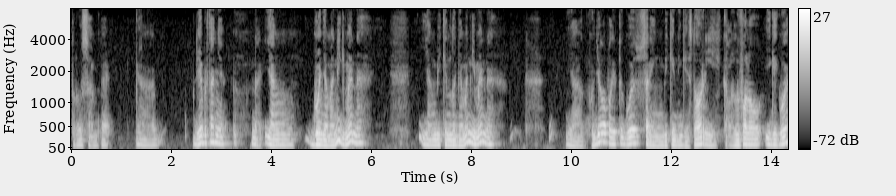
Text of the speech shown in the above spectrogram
terus sampai ya, dia bertanya nah yang gue nyaman nih gimana? Yang bikin lo nyaman gimana? Ya gue jawab waktu itu gue sering bikin IG story. Kalau lo follow IG gue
